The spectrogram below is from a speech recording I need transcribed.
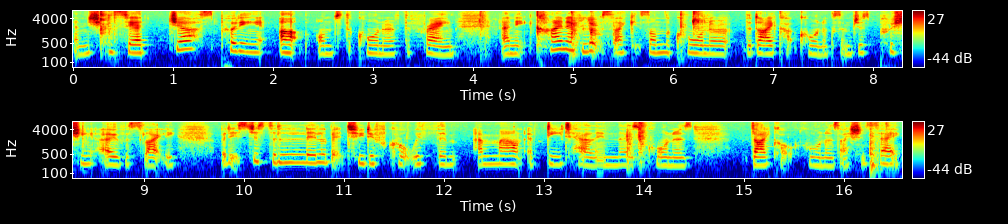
and as you can see I'm just putting it up onto the corner of the frame. And it kind of looks like it's on the corner the die cut corner because I'm just pushing it over slightly. But it's just a little bit too difficult with the amount of detail in those corners die cut corners I should say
